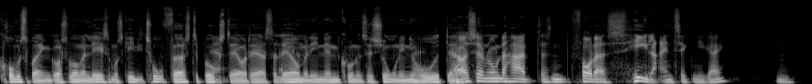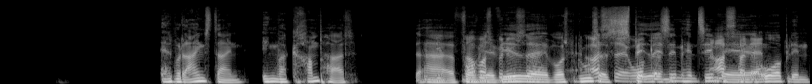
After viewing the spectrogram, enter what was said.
krumspring også, hvor man læser måske de to første bogstaver ja. der, og så laver man en eller anden konnotation ind i hovedet Der der. er også nogen, der, har, der sådan, får deres helt egen teknikker, ikke? Albert Einstein, Ingvar Kamprad, der er- har, Nå, får vi vores at vide, producer. øh, vores producer også, øh, spæder ordblind. simpelthen til Nå, med sådan. ordblind.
